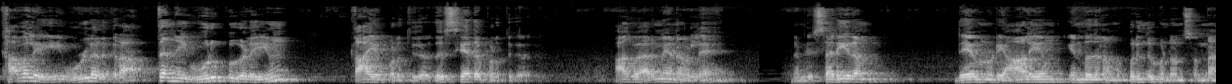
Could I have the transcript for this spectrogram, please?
கவலை உள்ள இருக்கிற அத்தனை உறுப்புகளையும் காயப்படுத்துகிறது சேதப்படுத்துகிறது. ஆகவே அருமையானவர்களே நம்முடைய சரீரம் தேவனுடைய ஆலயம் என்பதை நம்ம புரிந்து கொண்டோம்னு சொன்னா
